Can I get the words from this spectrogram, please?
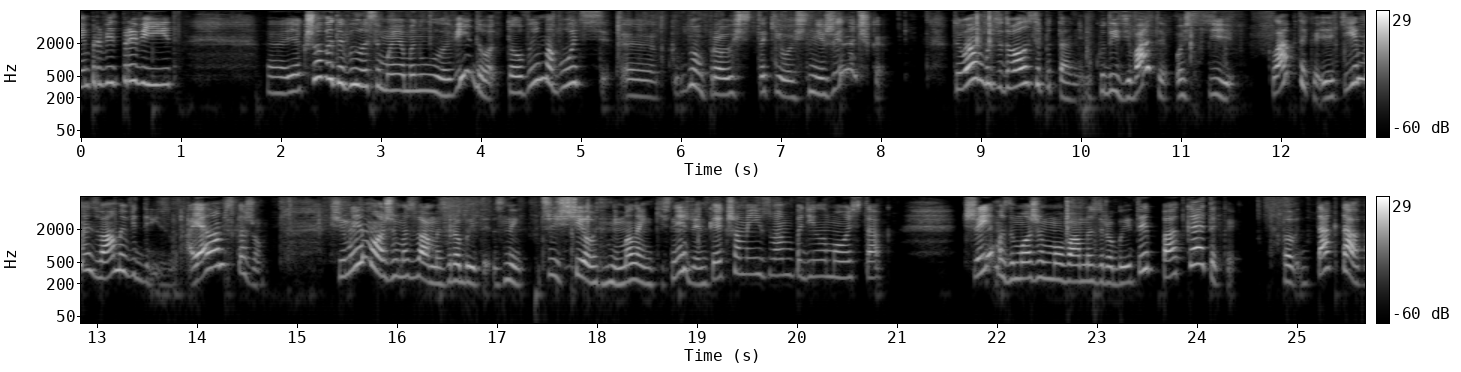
всім привіт-привіт! Е, якщо ви дивилися моє минуле відео, то ви, мабуть, е, ну, про ось такі ось сніжиночки, то ви, мабуть, задавалися питанням, куди дівати ось ці клаптики, які ми з вами відрізали. А я вам скажу, що ми можемо з вами зробити з них чи ще одні маленькі сніжинки, якщо ми їх з вами поділимо ось так. Чи ми зможемо вами зробити пакетики. Так, так,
